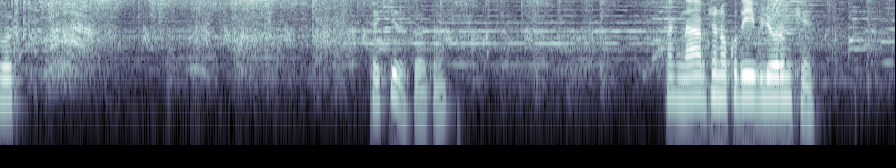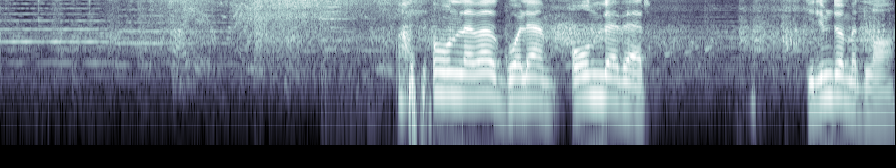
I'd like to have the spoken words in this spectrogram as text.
Vur. Tek yedi zaten. Bak ne yapacağını o kadar iyi biliyorum ki. On level golem. 10 level. Dilim dönmedi la.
